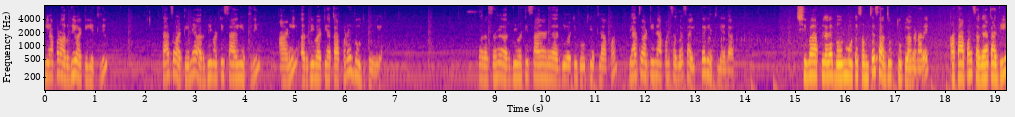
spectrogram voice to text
ही आपण अर्धी वाटी घेतली. त्याच वाटीने अर्धी वाटी साय घेतली आणि अर्धी वाटी आता आपण हे दूध घेऊया. तर असं हे अर्धी वाटी साय आणि अर्धी वाटी दूध घेतलं आपण. याच वाटीने आपण सगळं साहित्य घेतलेलं आहे. शिवाय आपल्याला दोन मोठे चमचे साजूक तूप लागणार आहे. आता आपण सगळ्यात आधी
